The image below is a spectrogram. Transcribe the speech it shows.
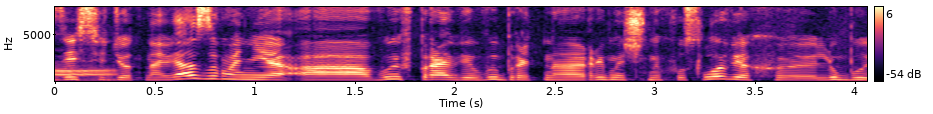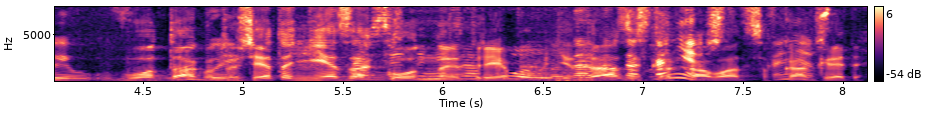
здесь А. идет навязывание, а вы вправе выбрать на рыночных условиях э, любые. Вот так вот, то есть это незаконное незаконно, требование, да, да, да, да, застраховаться конечно, в конкрете.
